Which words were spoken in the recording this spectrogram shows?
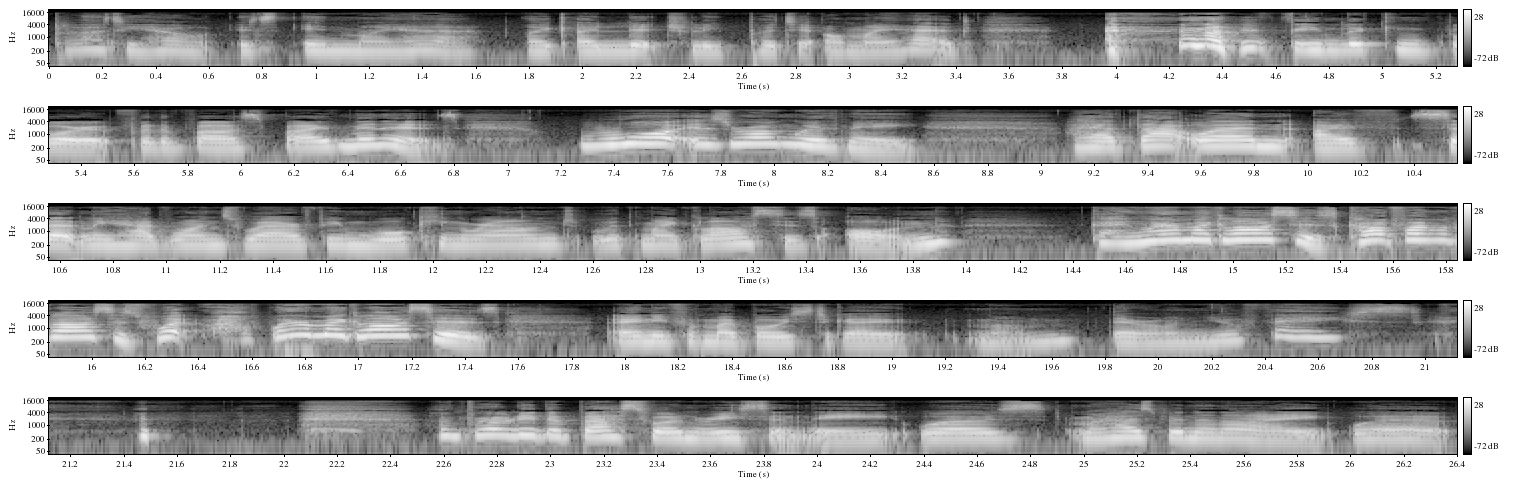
bloody hell, it's in my hair. Like I literally put it on my head. And I've been looking for it for the past five minutes. What is wrong with me? I had that one. I've certainly had ones where I've been walking around with my glasses on, going, Where are my glasses? Can't find my glasses. What, where are my glasses? Only for my boys to go, Mum, they're on your face. and probably the best one recently was my husband and I were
